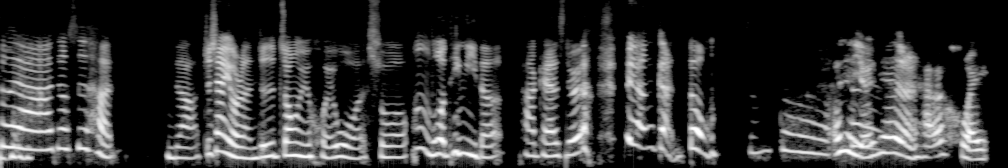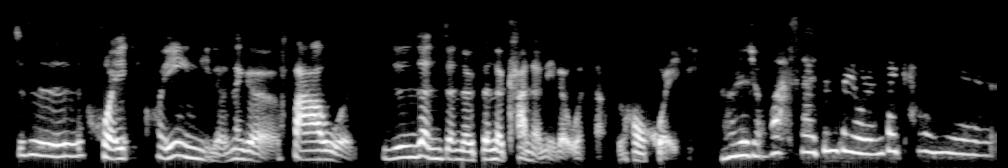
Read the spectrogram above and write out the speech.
对啊，就是很，你知道，就像有人就是终于回我说，嗯，我听你的 podcast，觉得 非常感动。真的，而且有一些人还会回，就是回回应你的那个发文，就是认真的真的看了你的文章之后回你，然后就觉得哇塞，真的有人在看耶！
